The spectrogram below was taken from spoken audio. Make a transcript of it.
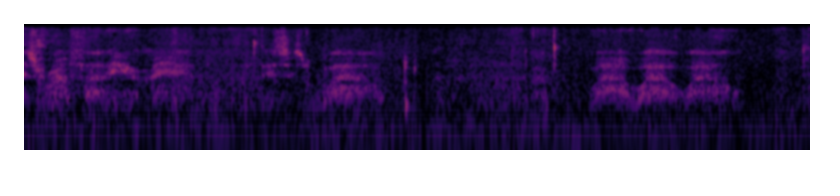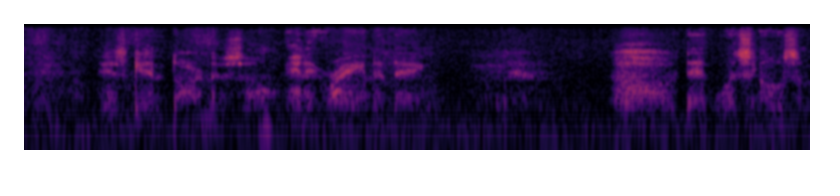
it's rough out here, man. This is wild. It's getting darker soon, and it rained today. Oh, that would slow some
